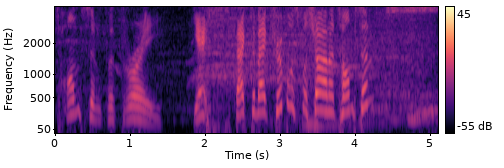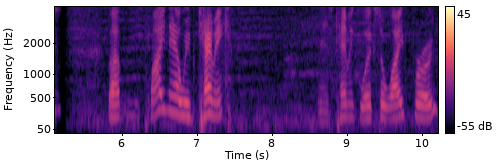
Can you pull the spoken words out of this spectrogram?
Thompson for three. Yes. Back to back triples for Shana Thompson. But play now with Kamick. As Kamick works her way through.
